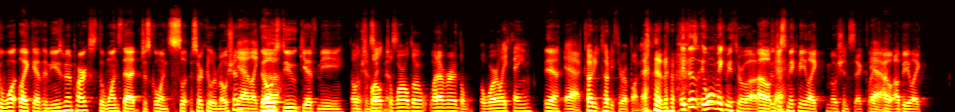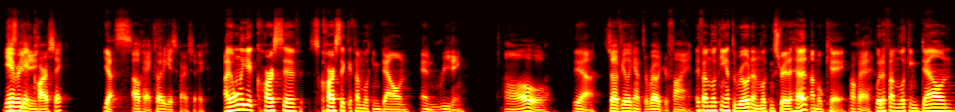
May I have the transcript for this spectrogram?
The one like at the amusement parks, the ones that just go in cir- circular motion, Yeah, like those the- do give me The motion tilt to sickness. world or whatever the the whirly thing. Yeah, Yeah, Cody Cody threw up on that. it does. It won't make me throw up. Oh, It'll okay. just make me like motion sick. Like Yeah. I'll, I'll be like, you Just ever give get me- car sick? yes. Okay, Cody gets car sick. I only get car sick, car sick if I'm looking down and reading. Oh, Yeah. so if you're looking at the road, you're fine. If I'm looking at the road and I'm looking straight ahead, I'm okay. Okay. But if I'm looking down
